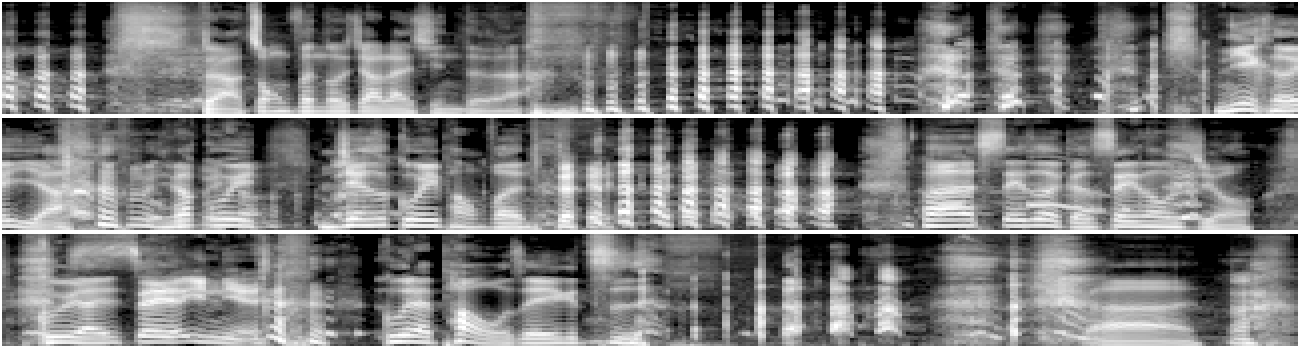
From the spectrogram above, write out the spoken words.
对啊，中分都叫赖清德啊，你也可以啊，你不要故意，你今天是故意旁分，对，妈塞这个梗塞那么久，故意来塞了一年。故意来泡我这一个字，啊，啊，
